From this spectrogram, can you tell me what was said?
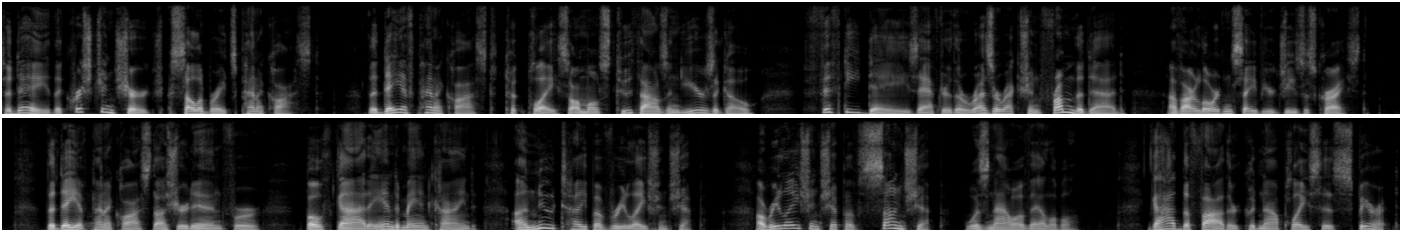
Today, the Christian Church celebrates Pentecost. The day of Pentecost took place almost 2,000 years ago, 50 days after the resurrection from the dead of our Lord and Savior Jesus Christ. The day of Pentecost ushered in, for both God and mankind, a new type of relationship. A relationship of sonship was now available. God the Father could now place His Spirit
